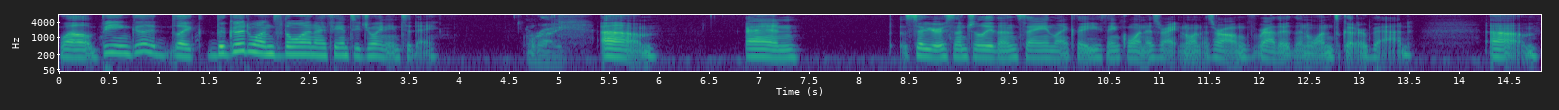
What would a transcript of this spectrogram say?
well, being good, like the good one's the one I fancy joining today. Right. Um, and so you're essentially then saying like that you think one is right and one is wrong rather than one's good or bad. Um,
